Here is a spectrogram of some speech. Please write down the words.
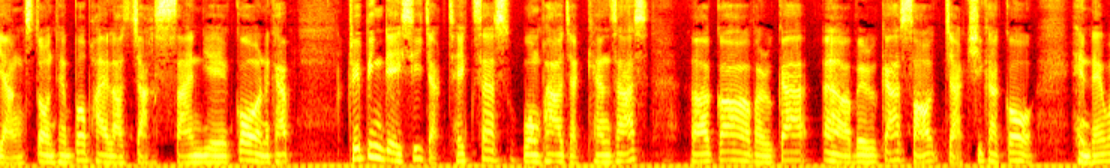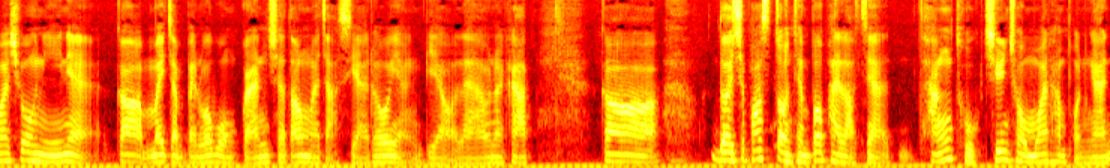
อย่าง Stone Temple Pilots จากซานดิเอโกนะครับ Tripping Daisy จากเท็กซัสวง Paw จากแคนซัสแล้วก็ Veruca เอ่อ Veruca Salt จากชิคาโกเห็นได้ว่าช่วงนี้เนี่ย ก็ไม่จำเป็นว่าวง grunge จะต้องมาจากซีแอตเทิลอย่างเดียวแล้วนะครับ ก็โดยเฉพาะ Stone Temple Pilots เนี่ยทั้งถูกชื่นชมว่าทำผลงาน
